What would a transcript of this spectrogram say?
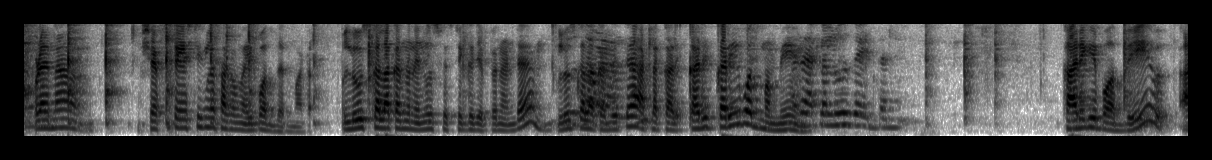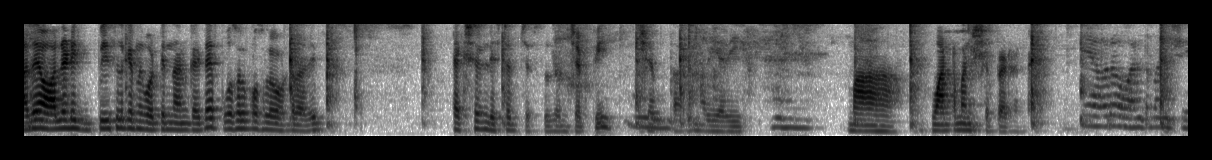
ఎప్పుడైనా షెఫ్ టేస్టింగ్లో సగం అయిపోద్ది అనమాట లూజ్ కలాకండ్ నేను ఎందుకు స్పెసిఫిక్గా చెప్పానంటే లూజ్ కలాకండ్ అయితే అట్లా కరి కరి కరిగిపోద్ది మమ్మీ. అది అట్లా లూజ్ అయిద్దని. కరిగిపోద్ది. అదే ఆల్రెడీ పీసుల కింద కొట్టిన దానికైతే పూసలు పూసలుగా ఉంటుంది అది. టెక్స్చర్ డిస్టర్బ్ చేస్తుంది అని చెప్పి చెప్తారు. మరి అది మా వంట మనిషి చెప్పాడంట. ఎవరో వంట మనిషి?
